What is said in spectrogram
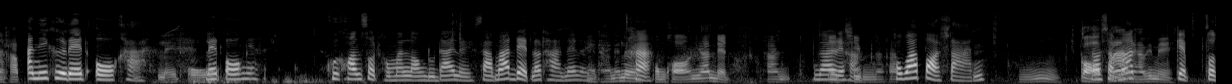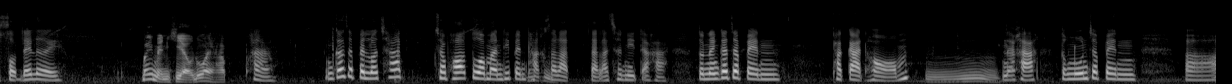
นะครับอันนี้คือ red oak ค่ะเลดโอ red oak เนี่ยคือความสดของมันลองดูได้เลย สามารถเด็ดแล้วทานได้เลย เนี่ยทานได้เลย ค่ะ ผมขออนุญาตเด็ดทาน ได้เลยค่ะชิมนะครับ เพราะว่าปลอดสาร อืมกรอบเราสามามารกถนะครับพี่เมย์เก็บสดๆได้เลยไม่เหม็นเขียวด้วยครับ ค่ะ มันก็จะเป็นรสชาติเฉพาะตัวมันที่เป็นผักสลัดแต่ละชนิดอะค่ะตัวนั้นก็จะเป็นผักกาดหอมอืมนะคะ ตรงนู้นจะเป็นเอ่อ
